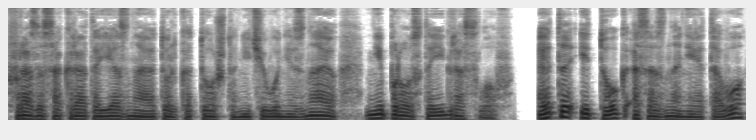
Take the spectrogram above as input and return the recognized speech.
Фраза Сократа «я знаю только то, что ничего не знаю» не просто игра слов. Это итог осознания того,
